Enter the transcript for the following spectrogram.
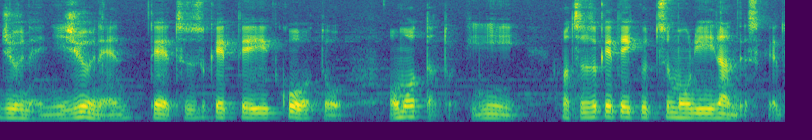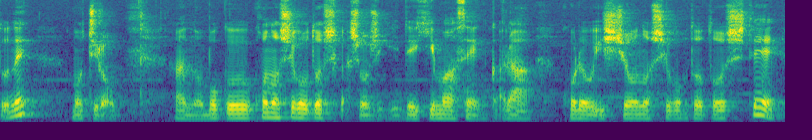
10年20年って続けていこうと思った時に、まあ、続けていくつもりなんですけどねもちろんあの僕この仕事しか正直できませんからこれを一生の仕事として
